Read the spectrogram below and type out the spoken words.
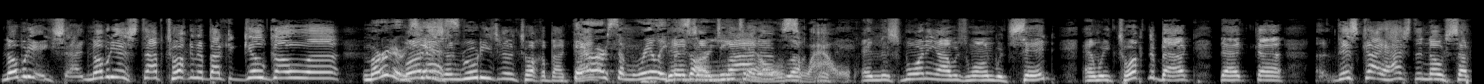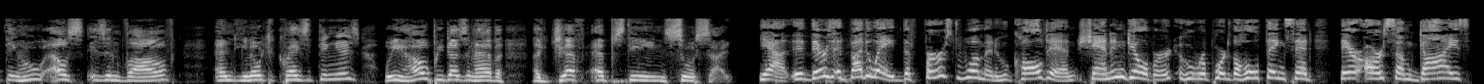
Nobody, nobody has stopped talking about the Gilgo uh, Murders, yes. and Rudy's going to talk about that. There are some really There's bizarre a lot of- details. look, wow. And this morning I was on with Sid, and we talked about that. Uh, Uh, this guy has to know something. Who else is involved? And you know what the crazy thing is? We hope he doesn't have a, a Jeff Epstein suicide. Yeah, uh, there's. Uh, by the way, the first woman who called in, Shannan Gilbert, who reported the whole thing, said there are some guys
